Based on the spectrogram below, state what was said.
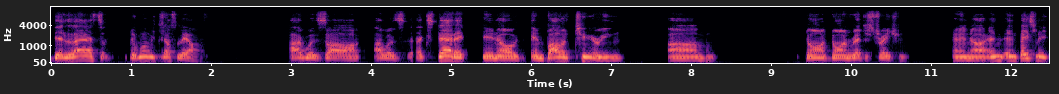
the last, the one we just left, I was uh I was ecstatic, you know, in volunteering, um, during during registration, and uh and and basically,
